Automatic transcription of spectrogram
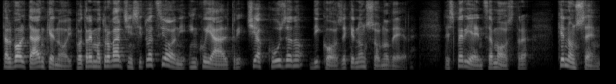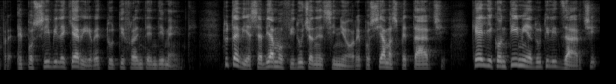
Talvolta anche noi potremmo trovarci in situazioni in cui altri ci accusano di cose che non sono vere. L'esperienza mostra che non sempre è possibile chiarire tutti i fraintendimenti. Tuttavia, se abbiamo fiducia nel Signore, possiamo aspettarci che Egli continui ad utilizzarci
